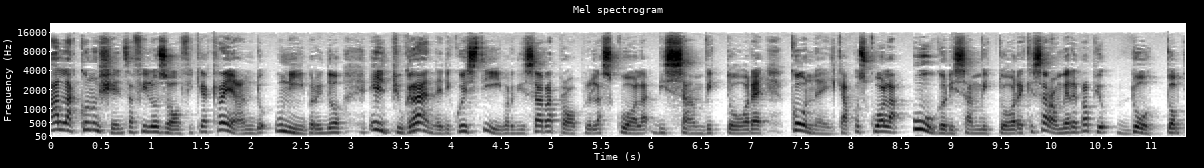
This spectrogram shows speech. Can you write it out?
alla conoscenza filosofica creando un ibrido e il più grande di questi ibridi sarà proprio la scuola di San Vittore con il caposcuola Ugo di San Vittore che sarà un vero e proprio dotto.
